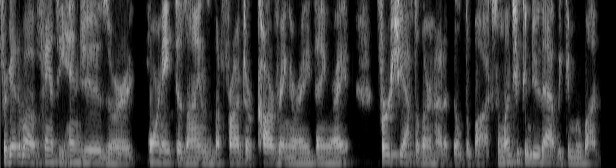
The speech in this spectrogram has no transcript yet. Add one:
Forget about fancy hinges or ornate designs in the front or carving or anything, right? First, you have to learn how to build the box. And once you can do that, we can move on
